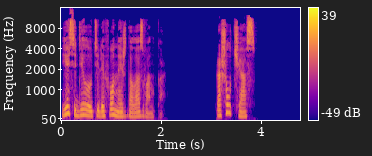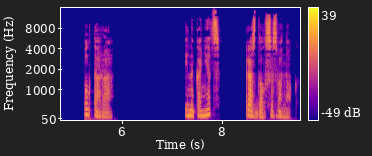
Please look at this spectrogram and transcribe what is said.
Я сидела у телефона и ждала звонка. Прошел час, полтора. И, наконец, раздался звонок.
